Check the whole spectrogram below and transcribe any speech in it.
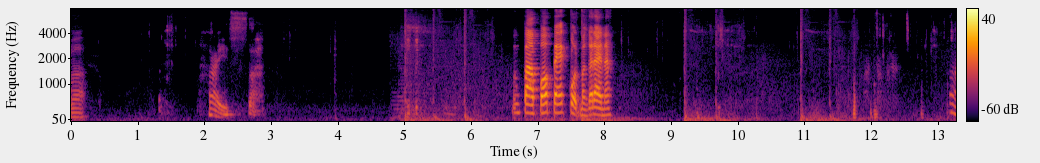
บ้าให้สัตว์มึงปาป๊อปแป๊กกดมันก็ได้นะให้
